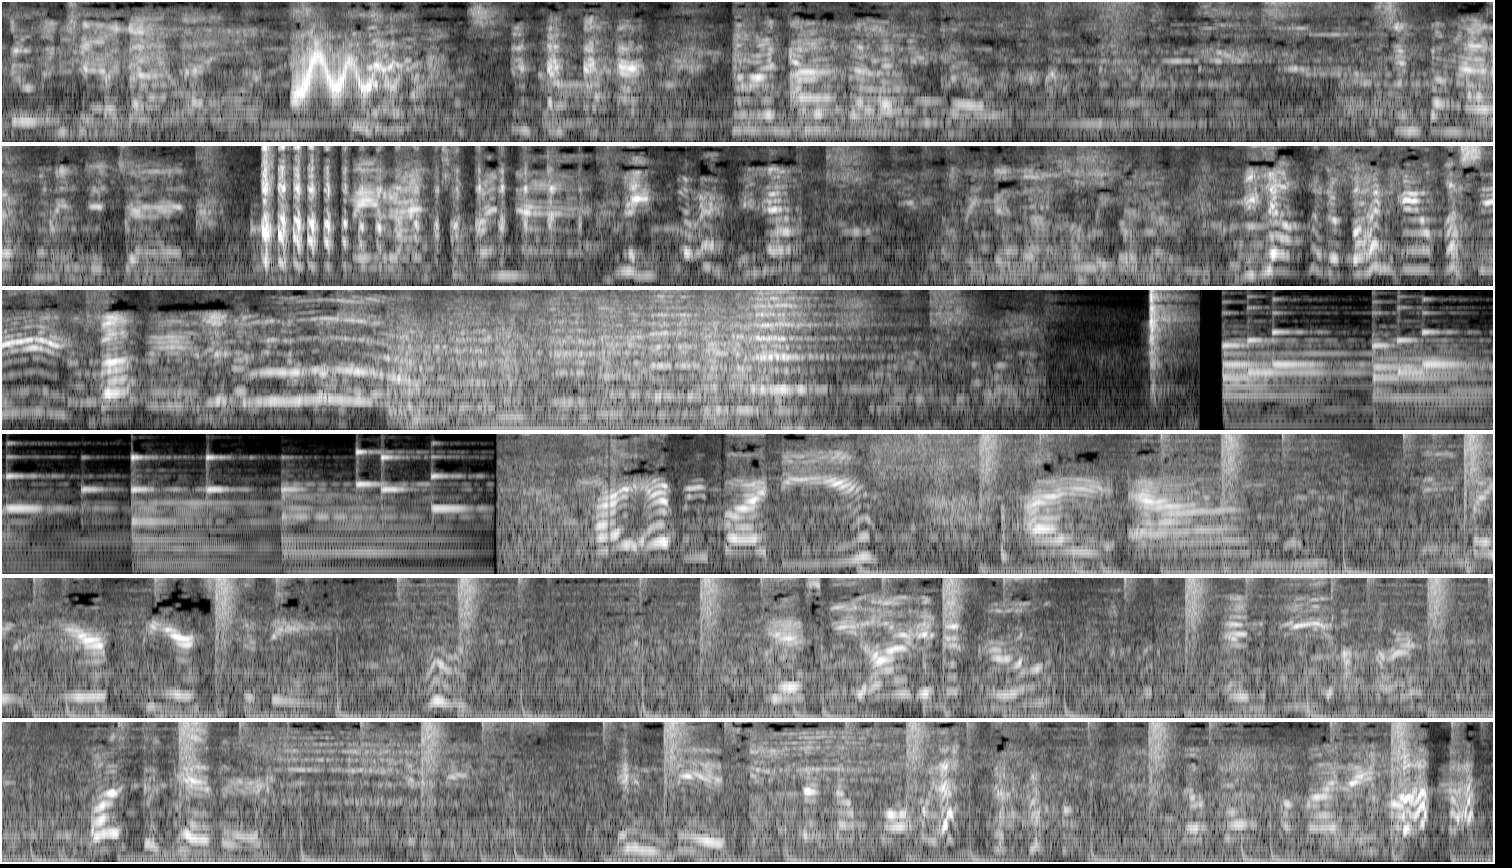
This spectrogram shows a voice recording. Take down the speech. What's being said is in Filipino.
Nag-drawing siya ng bahay. Mga ganun talaga ikaw. Tapos yung pangarap mo nandiyan dyan. May rancho ka na. May farm. Ilang? Okay ka lang, okay ka lang. Bigla ako kinabahan kayo kasi. Bakit? Hi everybody! I am ear pierced today. yes, we are in a group and we are all together in this. Tatang po ako dito. Wala po ang kamalay-malay.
